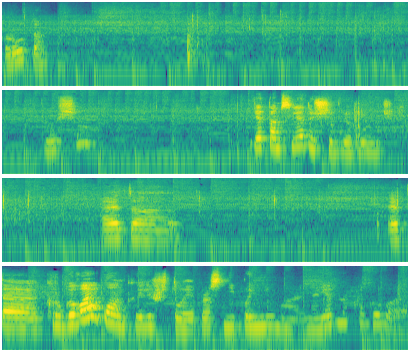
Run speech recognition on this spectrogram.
Круто. Ну все. Где там следующие две гоночки? А это... Это круговая гонка или что? Я просто не понимаю. Наверное, круговая.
